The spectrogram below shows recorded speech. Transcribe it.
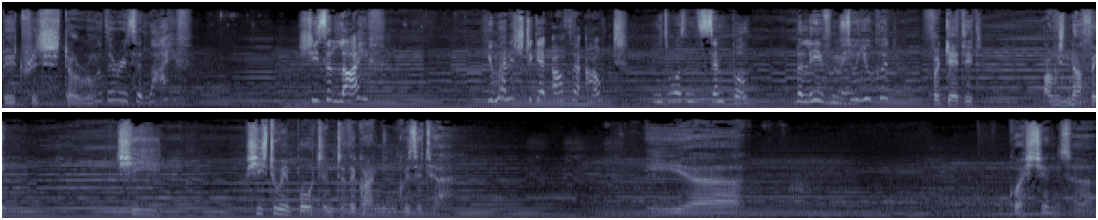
Beatrice de Rune. Mother is alive? She's alive? You managed to get Arthur out? It wasn't simple. Believe me. So you could... Forget it. I was nothing. She. She's too important to the Grand Inquisitor. He, uh. questions her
